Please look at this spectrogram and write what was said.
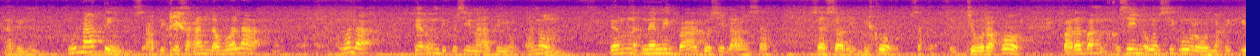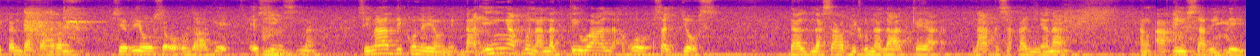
Sabi niya, oh, nothing. Sabi ko sa kanila, wala. Wala. Pero hindi ko sinabi yung ano. Hmm. Pero na- nanibago sila sa sa sarili ko, sa, sa itsura ko. Para bang, kasi noon siguro nakikita na parang seryoso ako lagi. Eh since na, sinabi ko na yun, eh, ko na, nagtiwala ako sa Diyos. Dahil nasabi ko na lahat, kaya nasa Kanya na ang aking sarili.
